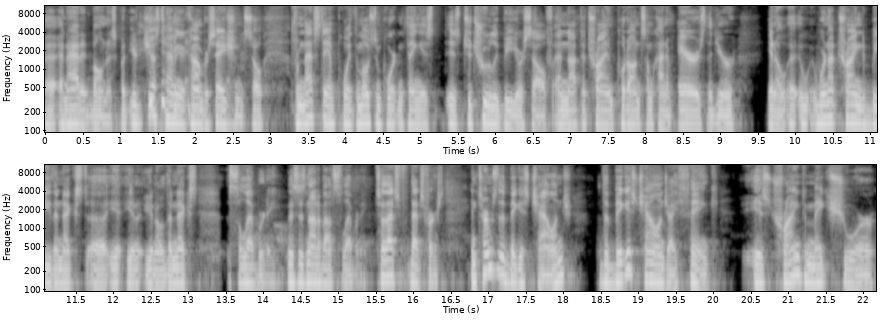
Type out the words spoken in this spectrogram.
uh, an added bonus, but you're just having a conversation. So, from that standpoint, the most important thing is is to truly be yourself and not to try and put on some kind of airs that you're. You know, uh, we're not trying to be the next, uh, you, you know, the next celebrity. This is not about celebrity. So that's that's first. In terms of the biggest challenge, the biggest challenge I think is trying to make sure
